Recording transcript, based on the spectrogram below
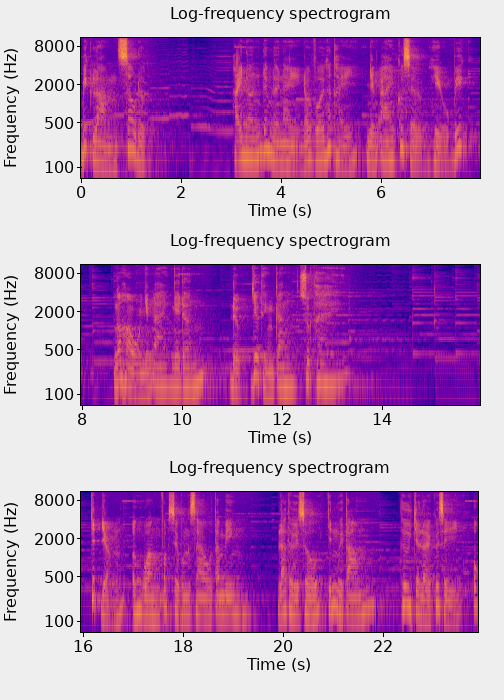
biết làm sao được. Hãy nên đem lời này nói với hết thảy những ai có sự hiểu biết. Ngó hầu những ai nghe đến được gieo thiện căn xuất thế Trích dẫn Ấn Quang Pháp Sư Vân Sao Tam Biên. Lá thư số 98 Thư trả lời cư sĩ Úc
